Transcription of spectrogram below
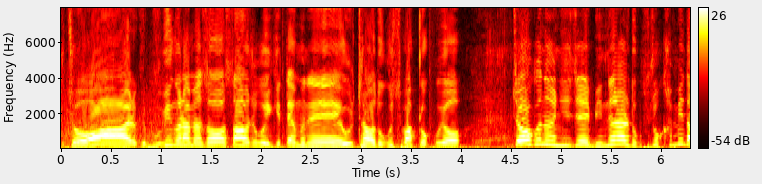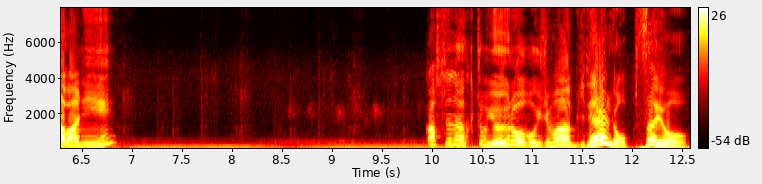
그쵸? 아 이렇게 moving을 하면서 싸워주고 있기 때문에 울트라가 녹을 수밖에 없고요. 저그는 이제 미네랄도 부족합니다 많이 가스는 좀 여유로워 보이지만 미네랄이 없어요.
